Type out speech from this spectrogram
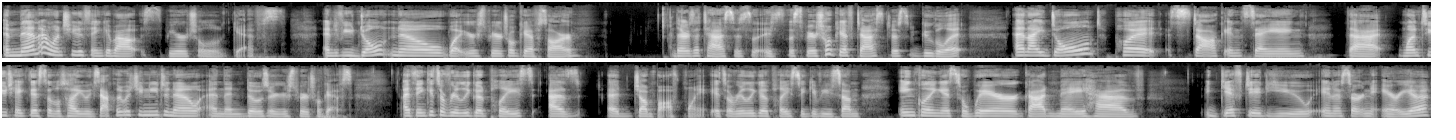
And then I want you to think about spiritual gifts. And if you don't know what your spiritual gifts are, there's a test. It's, it's the spiritual gift test. Just Google it. And I don't put stock in saying that once you take this, it will tell you exactly what you need to know. And then those are your spiritual gifts. I think it's a really good place as a jump off point. It's a really good place to give you some inkling as to where God may have gifted you in a certain area.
